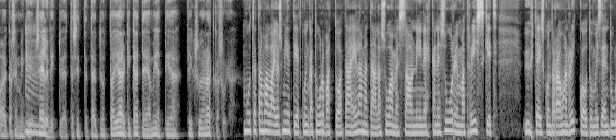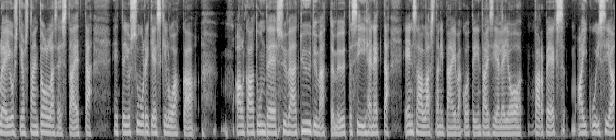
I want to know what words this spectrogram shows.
aikaisemminkin mm. selvitty, että sitten täytyy ottaa järki käteen ja miettiä fiksuja ratkaisuja. Mutta tavallaan jos miettii, että kuinka turvattua tämä elämä täällä Suomessa on, niin ehkä ne suurimmat riskit yhteiskuntarauhan rikkoutumiseen tulee just jostain tollasesta, että, että jos suuri keskiluokka alkaa tuntea syvää tyytymättömyyttä siihen, että en saa lastani päiväkotiin tai siellä ei ole tarpeeksi aikuisia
